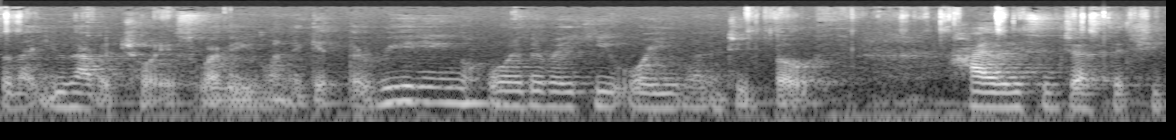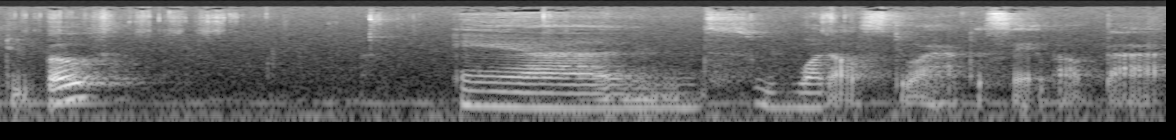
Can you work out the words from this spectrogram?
so that you have a choice whether you want to get the reading or the Reiki, or you want to do both. Highly suggest that you do both. And what else do I have to say about that?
